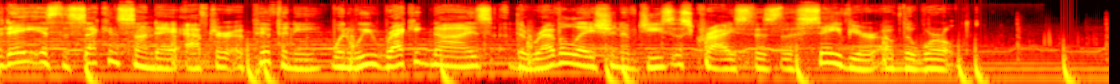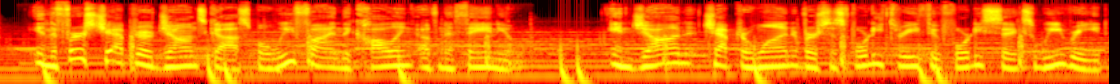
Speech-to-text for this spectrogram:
Today is the second Sunday after Epiphany when we recognize the revelation of Jesus Christ as the Savior of the world. In the first chapter of John's Gospel, we find the calling of Nathanael. In John chapter 1 verses 43 through 46, we read,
